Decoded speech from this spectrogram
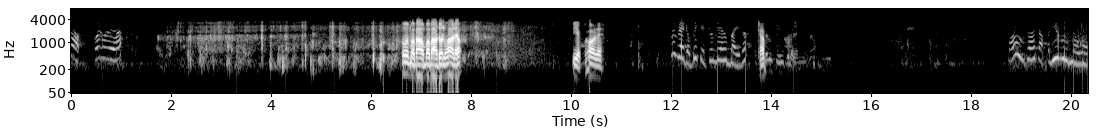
จับคอยดูเลยนะ โอ้ยเบาๆเบาๆโดนพ่อแล้ว เปียกพ่อเลยไม่เป็นไรเดี๋ยวพี่เจ็ดก็เรียกใหม่นะครับพ่อหนูจะจับไปที่มือเราไว้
